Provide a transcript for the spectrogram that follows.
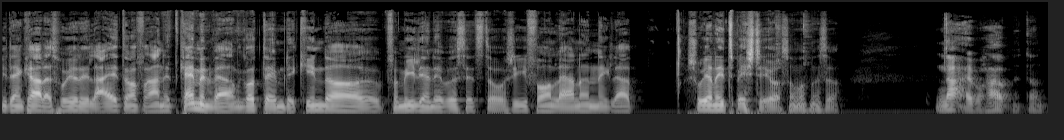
ich denke auch, dass heuer die Leute einfach auch nicht kommen werden. Gott eben die Kinder, Familien, die was jetzt da Skifahren lernen. Ich glaube, schon ja nicht das beste Jahr, sagen wir mal so. Nein, überhaupt nicht. Und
